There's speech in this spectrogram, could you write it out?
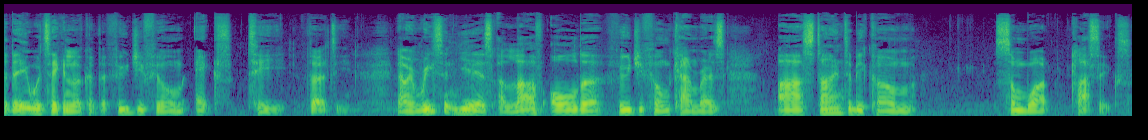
Today we're taking a look at the Fujifilm X-T30. Now in recent years, a lot of older Fujifilm cameras are starting to become somewhat classics.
